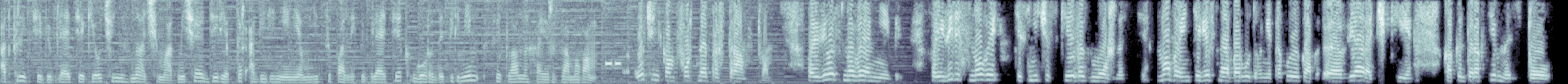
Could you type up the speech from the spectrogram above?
Открытие библиотеки очень значимо, отмечает директор объединения муниципальных библиотек города Перми Светлана Хайрзамова. Очень комфортное пространство. Появилась новая мебель, появились новые технические возможности, новое интересное оборудование, такое как э, VR-очки, как интерактивный стол.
